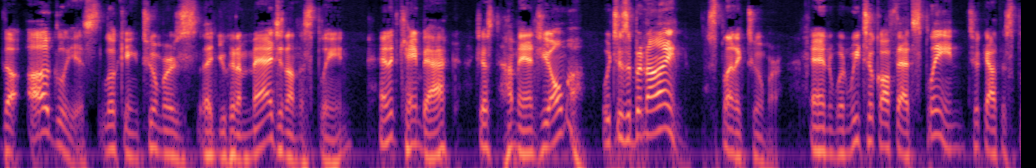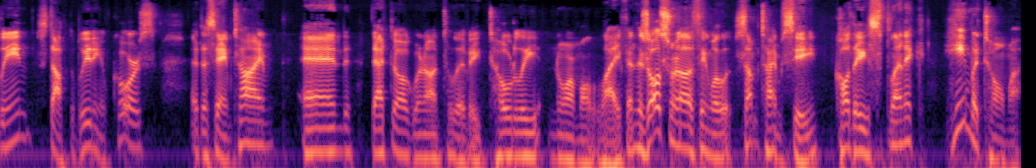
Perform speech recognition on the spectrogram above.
the ugliest looking tumors that you can imagine on the spleen, and it came back just hemangioma, which is a benign splenic tumor. And when we took off that spleen, took out the spleen, stopped the bleeding, of course, at the same time, and that dog went on to live a totally normal life. And there's also another thing we'll sometimes see called a splenic hematoma.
